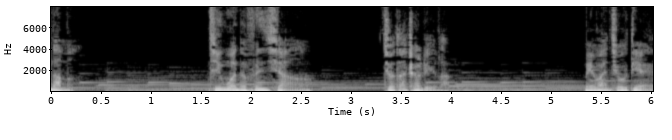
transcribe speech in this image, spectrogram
那么，今晚的分享就到这里了。每晚九点，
